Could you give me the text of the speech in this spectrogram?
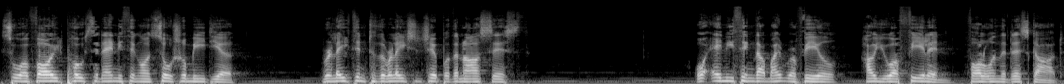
So avoid posting anything on social media relating to the relationship with a narcissist or anything that might reveal how you are feeling following the discard.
